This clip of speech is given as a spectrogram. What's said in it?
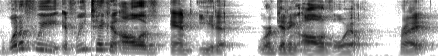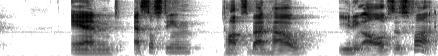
What if we if we take an olive and eat it, we're getting olive oil, right? And Esselstyn talks about how eating olives is fine.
